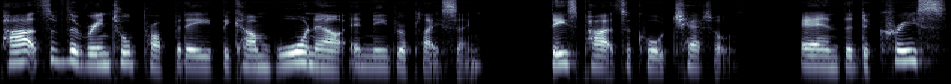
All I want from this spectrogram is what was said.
parts of the rental property become worn out and need replacing. These parts are called chattels, and the decrease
